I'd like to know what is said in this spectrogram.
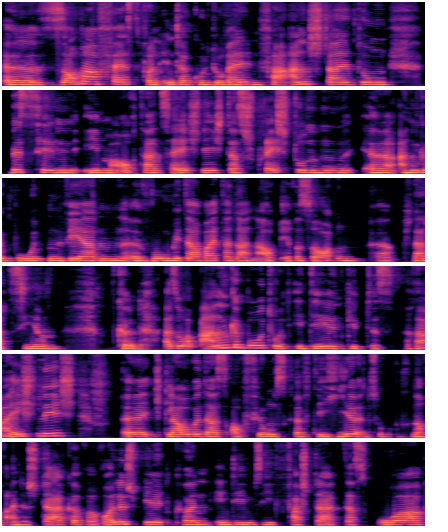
äh, Sommerfest, von interkulturellen Veranstaltungen bis hin eben auch tatsächlich, dass Sprechstunden äh, angeboten werden, äh, wo Mitarbeiter dann auch ihre Sorgen äh, platzieren können. Also Angebote und Ideen gibt es reichlich. Äh, ich glaube, dass auch Führungskräfte hier in Zukunft noch eine stärkere Rolle spielen können, indem sie verstärkt das Ohr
